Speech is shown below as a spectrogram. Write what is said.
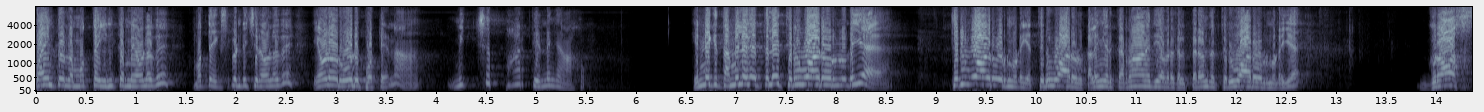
கோயம்புத்தூர்ல மொத்த இன்கம் எவ்வளவு? மொத்த எக்ஸ்பெண்டிச்சர் எவ்வளவு? எவ்வளவு ரோடு போட்டேன்னா மிச்ச பார்ட் என்னங்க ஆகும்? இன்னைக்கு தமிழகத்திலே திருவாரூரினுடைய திருவாரூரினுடைய திருவாரூர் கலைஞர் கருணாநிதி அவர்கள் பிறந்த திருவாரூரினுடைய கிராஸ்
